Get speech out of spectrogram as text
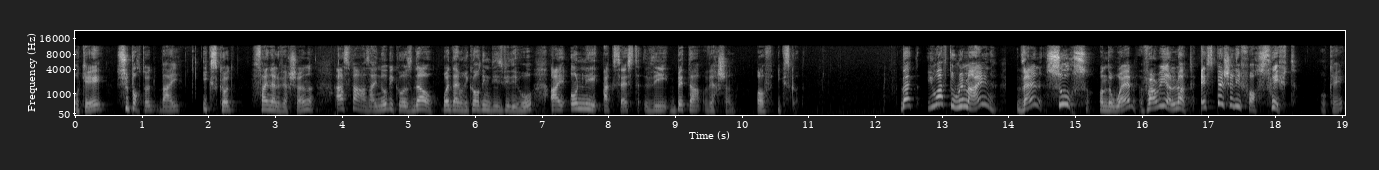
okay, supported by Xcode final version, as far as I know, because now when I'm recording this video, I only accessed the beta version of Xcode. But you have to remind, then source on the web vary a lot, especially for Swift, okay?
